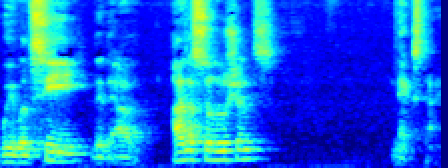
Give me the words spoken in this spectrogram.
We will see that there are other solutions next time.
